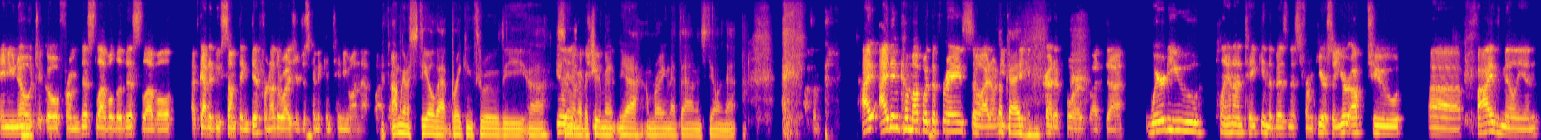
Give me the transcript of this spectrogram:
and you know mm. to go from this level to this level, I've got to do something different. Otherwise, you're just going to continue on that plateau. I'm going to steal that breaking through the uh, ceiling, of, of achievement. achievement. Yeah, I'm writing that down and stealing that. awesome. I, I didn't come up with the phrase, so I don't need okay. to take credit for it. But uh, where do you plan on taking the business from here? So you're up to uh, five million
